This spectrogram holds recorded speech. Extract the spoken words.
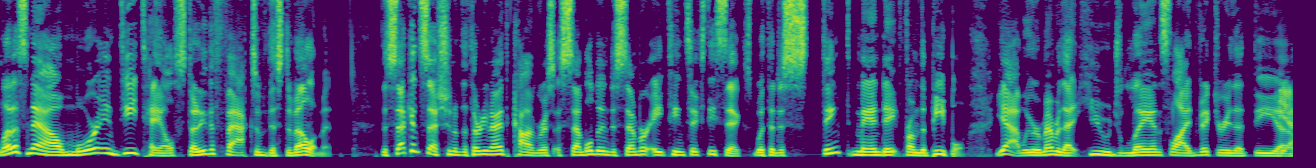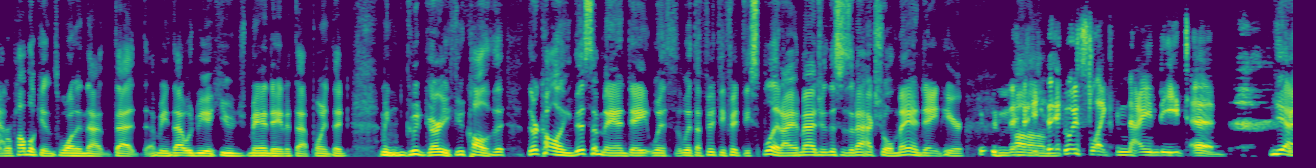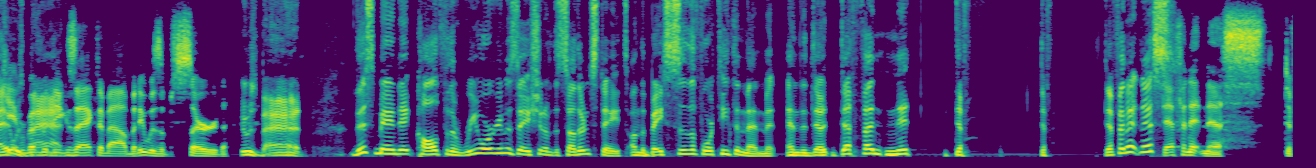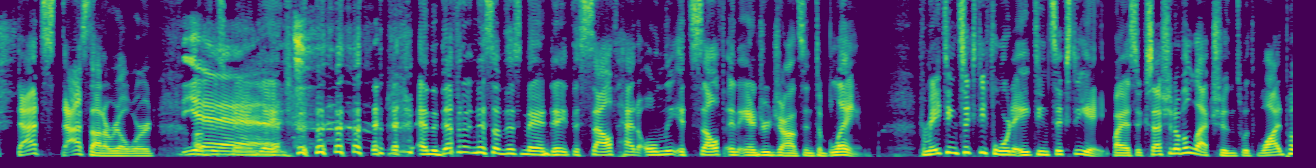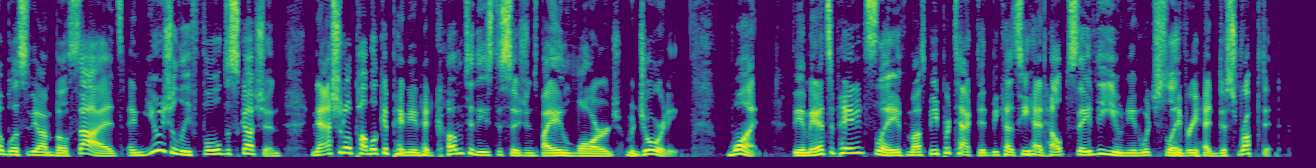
Let us now, more in detail, study the facts of this development. The second session of the 39th Congress assembled in December 1866 with a distinct mandate from the people. Yeah, we remember that huge landslide victory that the uh, Yeah. Republicans won in that that I mean that would be a huge mandate at that point. That I mean, good grief, if you call it they're calling this a mandate with with a 50-50 split. I imagine this is an actual mandate here. Um, it was like 90 10. Yeah, I can't was remember bad. the exact amount, but it was absurd. It was bad. This mandate called for the reorganization of the southern states on the basis of the 14th Amendment and the de- definite def, def, definiteness Definiteness. Def- that's that's not a real word Yeah. of this mandate. and the definiteness of this mandate, the South had only itself and Andrew Johnson to blame. From 1864 to 1868, by a succession of elections with wide publicity on both sides and usually full discussion, national public opinion had come to these decisions by a large majority. One, the emancipated slave must be protected because he had helped save the Union which slavery had disrupted.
